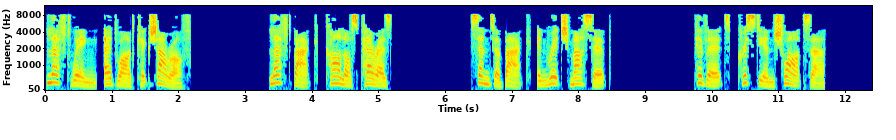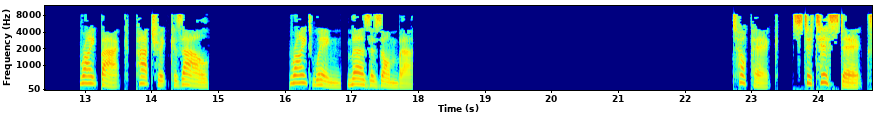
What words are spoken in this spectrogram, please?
Left wing, Eduard Koksharov Left back, Carlos Perez. Centre back, Enric Masip. Pivot, Christian Schwarzer. Right back, Patrick Cazal. Right wing, Mirza Džomba. Topic. Statistics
